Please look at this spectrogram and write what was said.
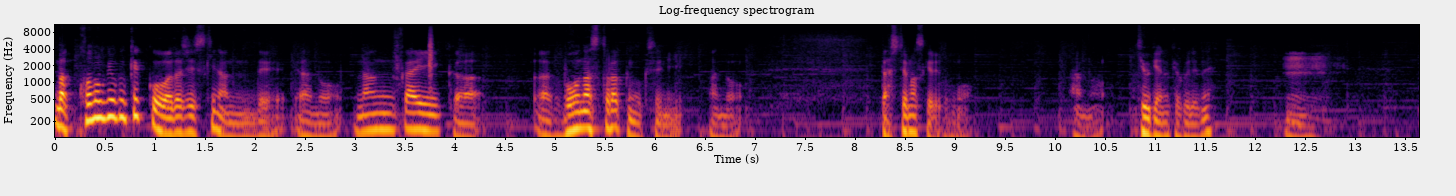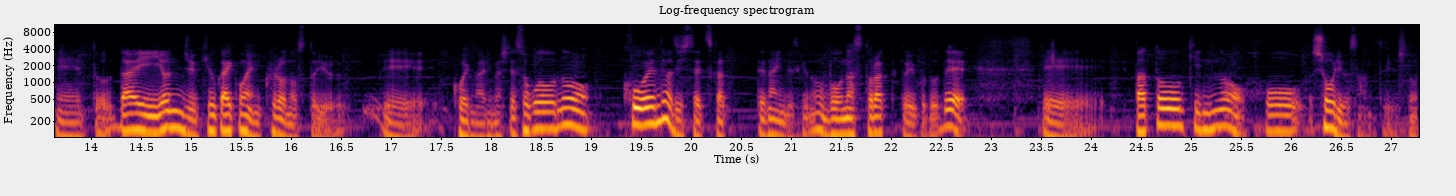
まあ、この曲結構私好きなんで、あの、何回か、あのボーナストラックのくせに、あの、出してますけれども、あの、休憩の曲でね。うん。えー、と第49回公演クロノスという、えー公演がありましてそこの公演では実際使ってないんですけどもボーナストラックということで、えー馬頭琴の宝昇龍さんという人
